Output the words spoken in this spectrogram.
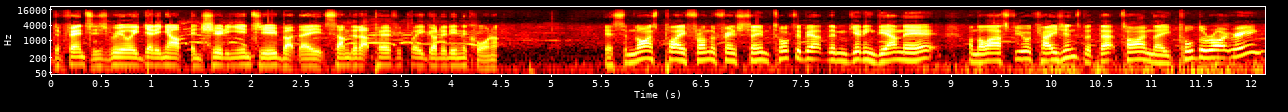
defence is really getting up and shooting into you, but they summed it up perfectly, got it in the corner. Yeah, some nice play from the French team. Talked about them getting down there on the last few occasions, but that time they pulled the right ring.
